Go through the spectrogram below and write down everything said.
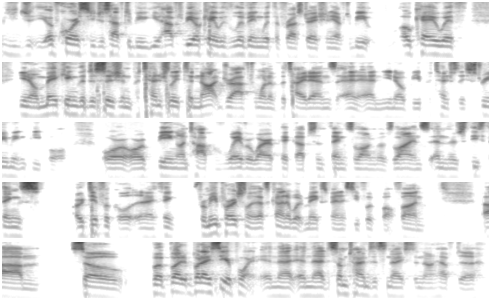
you, of course, you just have to be you have to be okay with living with the frustration. You have to be okay with you know making the decision potentially to not draft one of the tight ends and and you know be potentially streaming people or or being on top of waiver wire pickups and things along those lines. And there's these things are difficult, and I think for me personally, that's kind of what makes fantasy football fun. Um, so, but but but I see your point in that in that sometimes it's nice to not have to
